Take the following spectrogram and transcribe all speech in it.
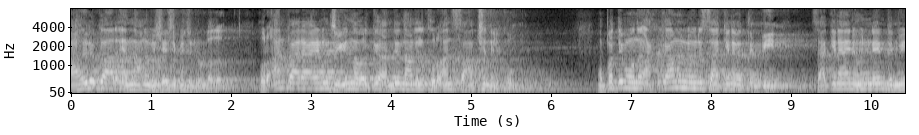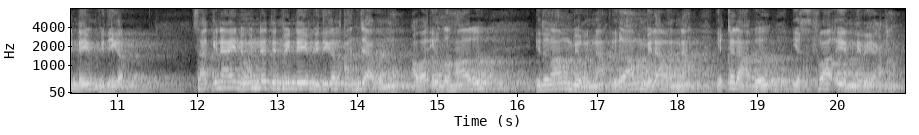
അഹ്ലുക്കാർ എന്നാണ് വിശേഷിപ്പിച്ചിട്ടുള്ളത്. ഖുർആൻ പാരായണം ചെയ്യുന്നവർക്ക് അന്ത്യനാളിൽ ഖുർആൻ സാക്ഷി നിൽക്കും. മുപ്പത്തിമൂന്ന് അഹ്കാമുൻ നൂന് സാക്കിന തെൻവീൻ. സാക്കിനായ നൂനിന്റെയും തെൻവീന്റെയും വിധികൾ. സാക്കിനായ നൂനിന്റെ തെൻവീന്റെയും വിധികൾ അഞ്ചാകുന്നു. അവ ഇൽഹാർ ഇദ്ഗാമും ബിവന്ന ഇദ്ഗാമും ബിലാവന്ന ഇഖ്ലാബ് ഇഹ്ഫ എന്നിവയാണ്.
